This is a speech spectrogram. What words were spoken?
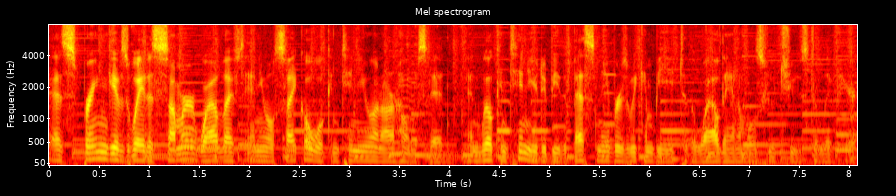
As spring gives way to summer, wildlife's annual cycle will continue on our homestead, and we'll continue to be the best neighbors we can be to the wild animals who choose to live here.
